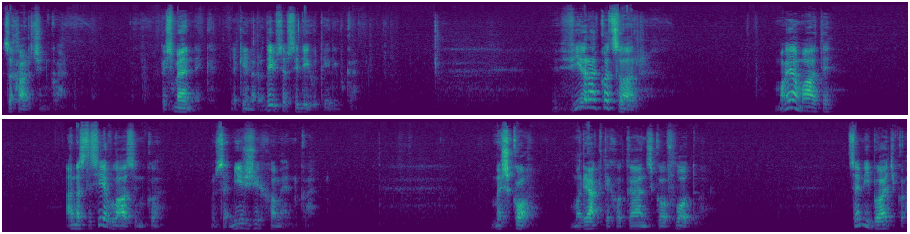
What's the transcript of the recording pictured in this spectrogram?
Захарченко, письменник, який народився в селі Гутирівка. Віра Коцар, моя мати, Анастасія Власенко, в заміжжі Хоменко. Мешко, моряк Тихоокеанського флоту. Це мій батько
